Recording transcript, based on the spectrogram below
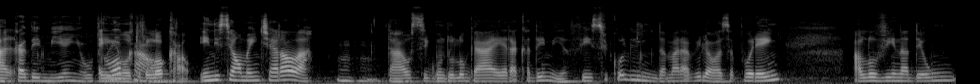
A academia em outro em local. outro local. Inicialmente era lá, Uhum. tá? O segundo lugar era a academia. Fiz, ficou linda, maravilhosa. Porém, a Lovina deu um,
